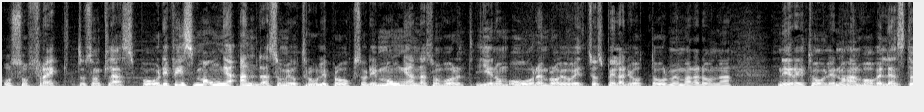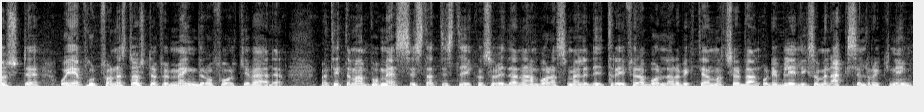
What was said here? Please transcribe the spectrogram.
och så fräckt och som klass på. Och det finns många andra som är otroligt bra också. Det är många andra som varit genom åren bra. Jag, vet, jag spelade ju åtta år med Maradona nere i Italien och han var väl den största och är fortfarande den största för mängder av folk i världen. Men tittar man på Messi statistik och så vidare när han bara smäller dit tre, fyra bollar i viktiga matcher ibland och det blir liksom en axelryckning.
